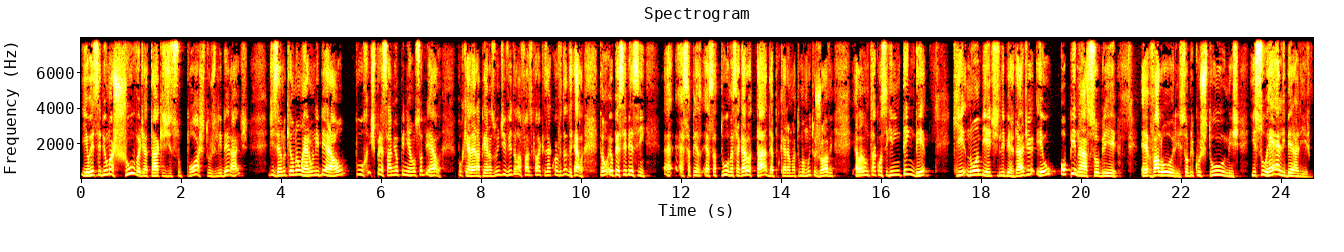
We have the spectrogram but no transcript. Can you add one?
E eu recebi uma chuva de ataques de supostos liberais, dizendo que eu não era um liberal por expressar minha opinião sobre ela, porque ela era apenas um indivíduo, ela faz o que ela quiser com a vida dela. Então eu percebi assim, é, essa, essa turma, essa garotada, porque era uma turma muito jovem, ela não está conseguindo entender que no ambiente de liberdade eu opinar sobre é, valores, sobre costumes, isso é liberalismo.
